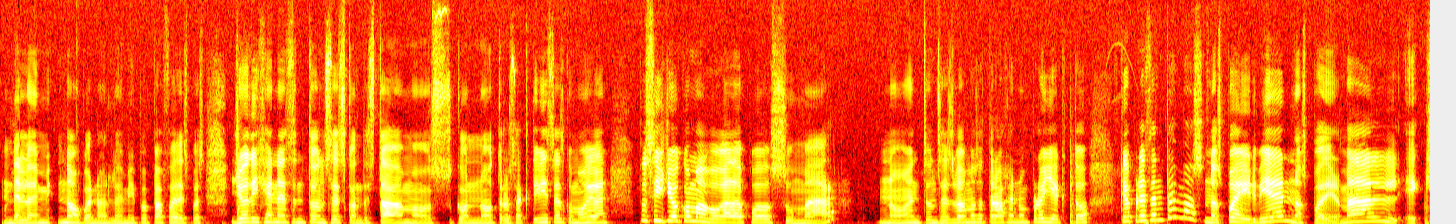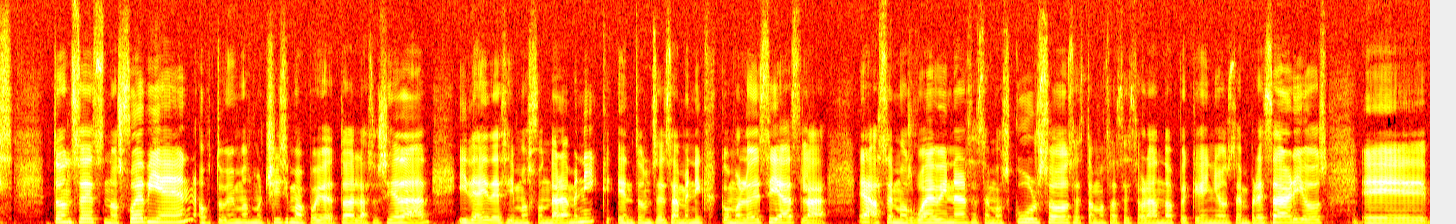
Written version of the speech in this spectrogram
de lo de mi, no, bueno, lo de mi papá fue después. Yo dije en ese entonces, cuando estábamos con otros activistas, como, oigan, pues si yo como abogada puedo sumar, ¿no? Entonces vamos a trabajar en un proyecto que presentemos. Nos puede ir bien, nos puede ir mal, X. Entonces nos fue bien, obtuvimos muchísimo apoyo de toda la sociedad y de ahí decidimos fundar Amenic. Entonces Amenic, como lo decías, la, eh, hacemos webinars, hacemos cursos, estamos asesorando a pequeños empresarios, eh,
